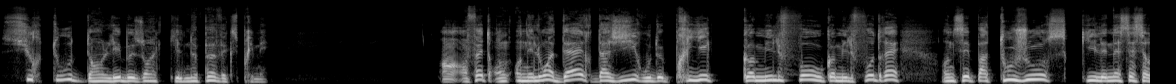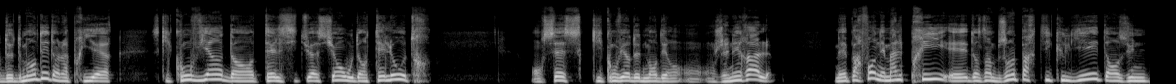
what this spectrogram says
surtout dans les besoins qu'ils ne peuvent exprimer. En, fait, on, est loin d'être, d'agir ou de prier comme il faut ou comme il faudrait. On ne sait pas toujours ce qu'il est nécessaire de demander dans la prière, ce qui convient dans telle situation ou dans telle autre. On sait ce qui convient de demander en, général. Mais parfois, on est mal pris et dans un besoin particulier, dans une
